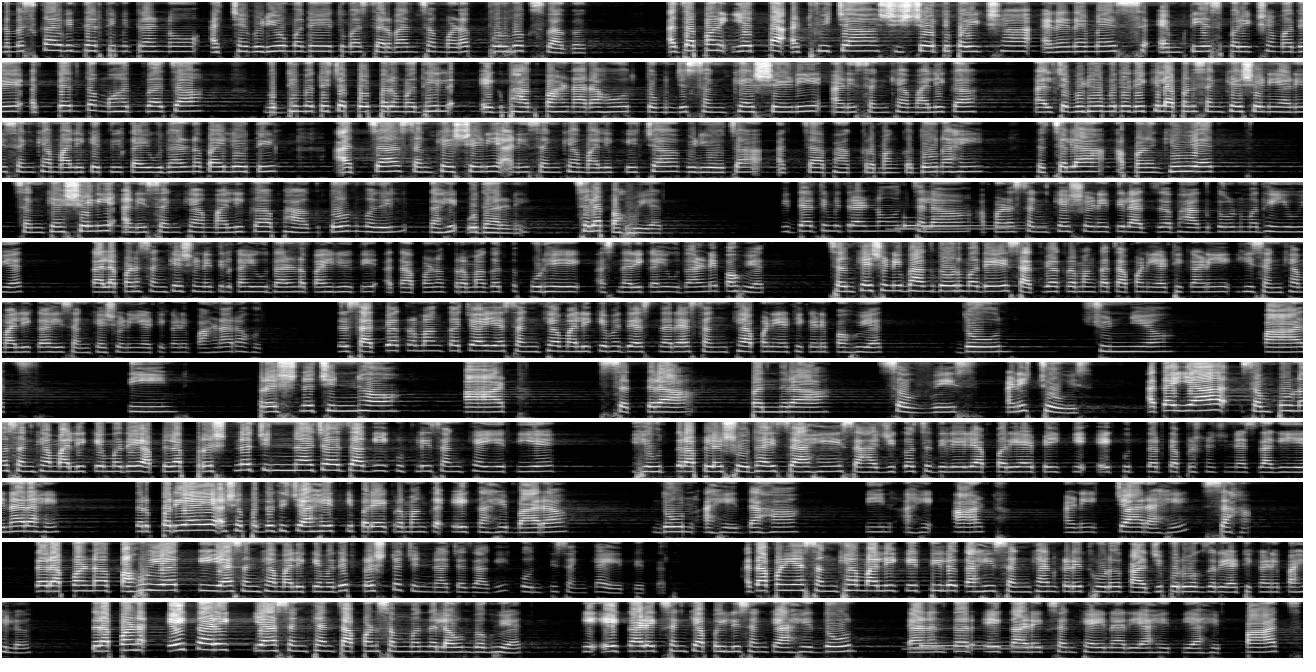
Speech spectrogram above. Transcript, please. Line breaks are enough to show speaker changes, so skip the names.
नमस्कार विद्यार्थी मित्रांनो आजच्या व्हिडिओमध्ये तुम्हा सर्वांचं मनपूर्वक स्वागत. आज आपण इयत्ता आठवीच्या शिष्यवृत्ती परीक्षा N N M S M T S परीक्षेमध्ये अत्यंत महत्त्वाचा बुद्धिमत्तेच्या पेपरमधील एक भाग पाहणार आहोत. तो म्हणजे संख्या श्रेणी आणि संख्या मालिका. कालच्या व्हिडिओमध्ये देखील आपण संख्या श्रेणी आणि संख्या मालिकेतील काही उदाहरणं पाहिली होती. आजचा संख्या श्रेणी आणि संख्या मालिकेच्या व्हिडिओचा आजचा भाग क्रमांक दोन आहे. तर चला आपण घेऊयात. संख्या श्रेणी आणि संख्या मालिका भाग दोनमधील काही उदाहरणे. चला पाहूयात. विद्यार्थी मित्रांनो चला आपण संख्या श्रेणीतील आज भाग दोनमध्ये येऊयात. काल आपण संख्या श्रेणीतील काही उदाहरणं पाहिली होती. आता आपण क्रमागत पुढे असणारी काही उदाहरणे पाहूयात. संख्या श्रेणी भाग दोनमध्ये सातव्या क्रमांकाचा आपण या ठिकाणी ही संख्या मालिका ही संख्या श्रेणी या ठिकाणी पाहणार आहोत. तर सातव्या क्रमांकाच्या या संख्या मालिकेमध्ये असणाऱ्या संख्या आपण या ठिकाणी पाहूयात. दोन शून्य पाच तीन प्रश्नचिन्ह आठ सतरा पंधरा सव्वीस आणि चोवीस. आता या संपूर्ण संख्या मालिकेमध्ये आपल्याला प्रश्नचिन्हाच्या जागी कुठली संख्या येते हे उत्तर आपल्याला शोधायचं आहे. साहजिकच दिलेल्या पर्यायापैकी एक उत्तर त्या प्रश्नचिन्हाच्या जागी येणार आहे. तर पर्याय अशा पद्धतीचे आहेत की पर्याय क्रमांक एक आहे बारा दोन आहे दहा तीन आहे आठ आणि चार आहे सहा. तर आपण पाहूयात की या संख्या मालिकेमध्ये प्रश्नचिन्हाच्या जागी कोणती संख्या येते तर. आता आपण या संख्या मालिकेतील काही संख्यांकडे थोडं काळजीपूर्वक जर या ठिकाणी पाहिलं तर आपण एक आडेक या संख्यांचा आपण संबंध लावून बघूयात की एक आडेक संख्या पहिली संख्या आहे दोन त्यानंतर एक आडेक संख्या येणारी आहे ती आहे पाच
